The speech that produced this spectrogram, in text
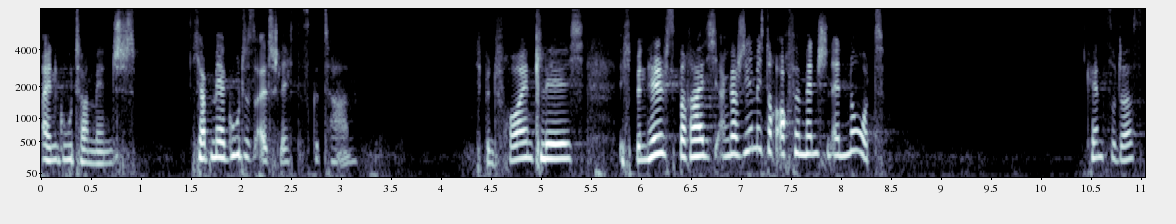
ein guter Mensch. Ich habe mehr Gutes als Schlechtes getan. Ich bin freundlich, ich bin hilfsbereit, ich engagiere mich doch auch für Menschen in Not. Kennst du das?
